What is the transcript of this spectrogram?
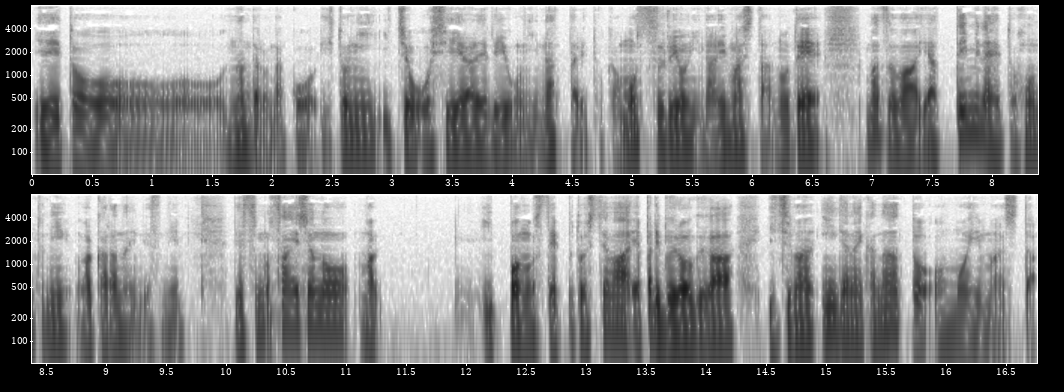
えっ、と、なんだろうな、こう、人に一応教えられるようになったりとかもするようになりましたので、まずはやってみないと本当にわからないんですね。で、その最初の、まあ、一歩のステップとしては、やっぱりブログが一番いいんじゃないかなと思いました。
